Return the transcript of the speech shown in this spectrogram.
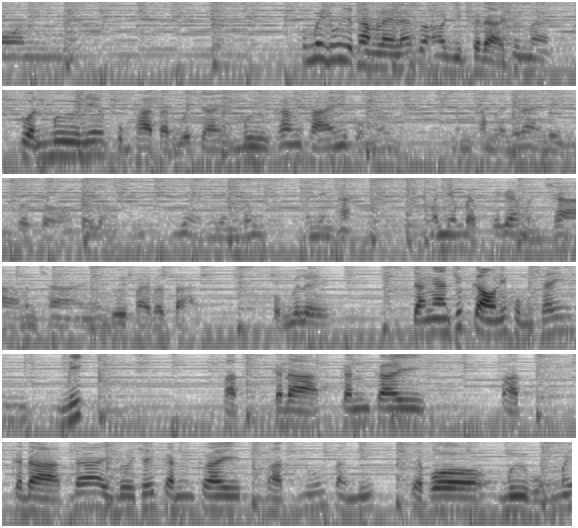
อน ก็ไม่รู้จะทำอะไรแล้ว ก็เอาหยิบกระดาษขึ้นมา ส่วนมือเนี่ยผมผ่าตัดหัวใจ มือข้างซ้ายนี่ผมมันทำอะไรไม่ได้หนึ่งพอสองก็ยังเนี่ยมันยังต้องมันยังหักมันยังแบบคล้ายๆเหมือนชา มันชาด้วยปลายประสาท ผมก็เลย จากงานชุดเก่านี้ผมใช้มิกตัดกระดาษกันไกรตัดกระดาษได้ โดยใช้กันไกรตัดนู้นตัดนี้ แต่พอมือผมไม่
